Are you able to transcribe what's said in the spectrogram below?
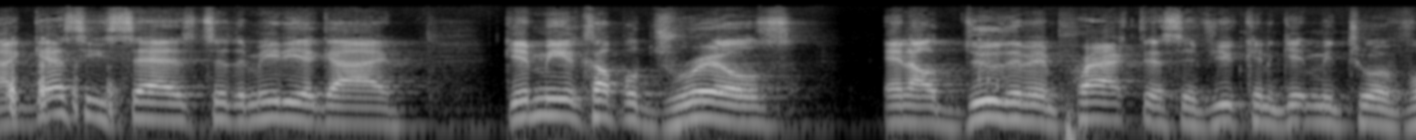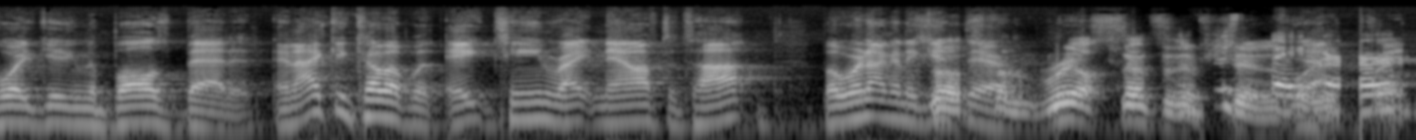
I guess he says to the media guy, give me a couple drills and I'll do them in practice if you can get me to avoid getting the balls batted. And I can come up with 18 right now off the top, but we're not going to So get it's there. some real sensitive This shit. Is what you're Baker.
